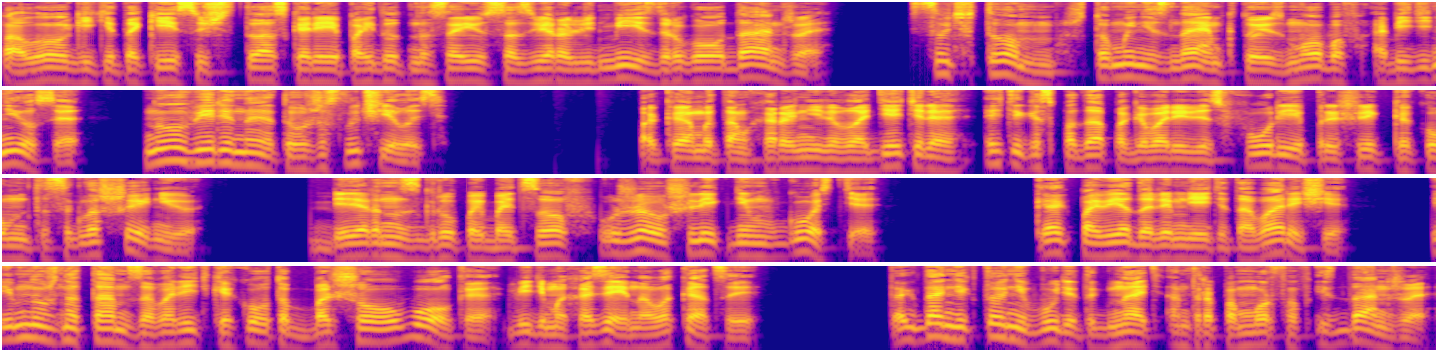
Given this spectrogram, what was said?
По логике, такие существа скорее пойдут на союз со зверолюдьми из другого данжа. Суть в том, что мы не знаем, кто из мобов объединился, но уверены, это уже случилось. Пока мы там хоронили владетеля, эти господа поговорили с Фурией и пришли к какому-то соглашению. Берн с группой бойцов уже ушли к ним в гости. Как поведали мне эти товарищи, им нужно там завалить какого-то большого волка, видимо, хозяина локации. Тогда никто не будет гнать антропоморфов из данжа.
